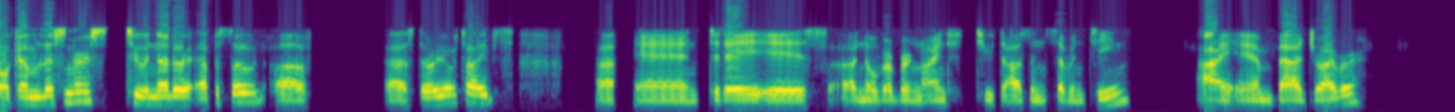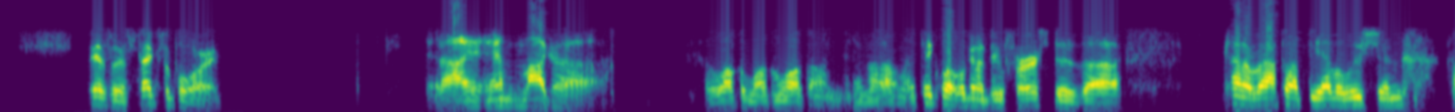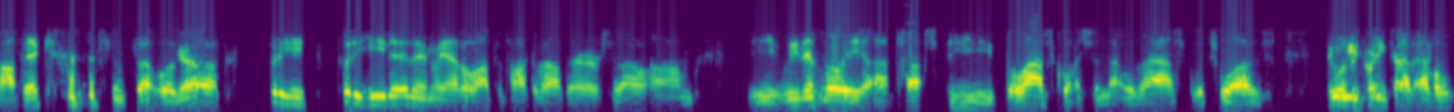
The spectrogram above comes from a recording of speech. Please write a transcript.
Welcome, listeners, to another episode of uh, Stereotypes. Uh, and today is uh, November 9th, 2017. I am Bad Driver. This is Tech Support. And I am MAGA. So welcome, welcome, welcome. And um, I think what we're going to do first is uh, kind of wrap up the evolution topic since that was uh, pretty pretty heated and we had a lot to talk about there. So um, the, we didn't really uh, touch the the last question that was asked, which was, it was a great that evol-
